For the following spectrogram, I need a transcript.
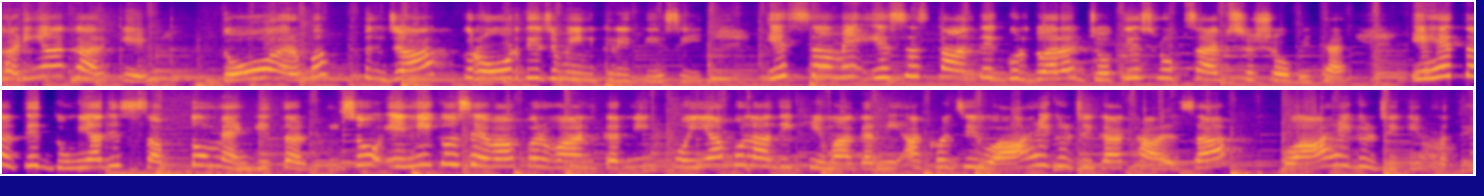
ਖੜੀਆਂ ਕਰਕੇ 2 ਅਰਬ 50 ਕਰੋੜ ਦੀ ਜ਼ਮੀਨ ਖਰੀਦੀ ਸੀ। ਇਸ ਸਮੇਂ ਇਸ ਸਥਾਨ ਤੇ ਗੁਰਦੁਆਰਾ ਜੋਤੀ ਸਰੂਪ ਸਾਹਿਬ ਸੁਸ਼ੋਭਿਤ ਹੈ। ਇਹ ਧਰਤੀ ਦੁਨੀਆ ਦੀ ਸਭ ਤੋਂ ਮਹਿੰਗੀ ਧਰਤੀ। ਸੋ ਇੰਨੀ ਕੋ ਸੇਵਾ ਪ੍ਰਵਾਨ ਕਰਨੀ, ਹੋਈਆਂ ਭੁਲਾਂ ਦੀ ਖਿਮਾ ਕਰਨੀ, ਆਖੋ ਜੀ ਵਾਹਿਗੁਰੂ ਜੀ ਕਾ ਖਾਲਸਾ, ਵਾਹਿਗੁਰੂ ਜੀ ਕੀ ਫਤਿਹ।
